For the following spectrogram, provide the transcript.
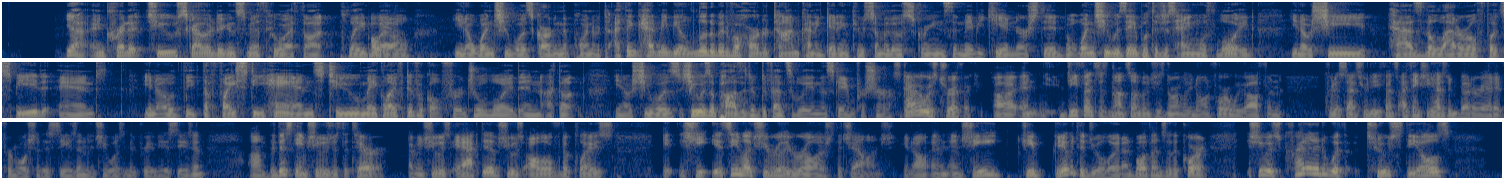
Yeah, and credit to Skylar Diggins Smith, who I thought played oh, well. Yeah. You know, when she was guarding the point of it, I think had maybe a little bit of a harder time kind of getting through some of those screens than maybe Kia Nurse did. But when she was able to just hang with Loyd, you know, she has the lateral foot speed and you know the the feisty hands to make life difficult for Jewell Loyd, and I thought you know she was she was a positive defensively in this game for sure. Skylar was terrific, uh, and defense is not something she's normally known for. We often criticize her defense. I think she has been better at it for most of the season than she was in the previous season. Um, but this game, she was just a terror. I mean, she was active. She was all over the place. It, she it seemed like she really relished the challenge, you know, and and she she gave it to Jewell Loyd on both ends of the court. She was credited with two steals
